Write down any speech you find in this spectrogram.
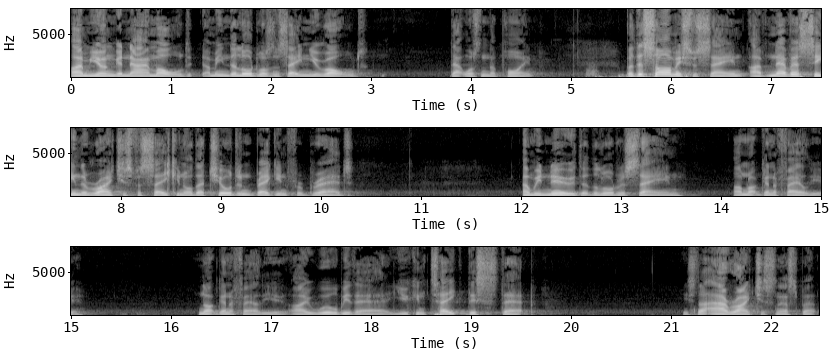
I'm young and now I'm old. I mean, the Lord wasn't saying you're old. That wasn't the point. But the psalmist was saying, I've never seen the righteous forsaken or their children begging for bread. And we knew that the Lord was saying, I'm not going to fail you not going to fail you. I will be there. You can take this step. It's not our righteousness, but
